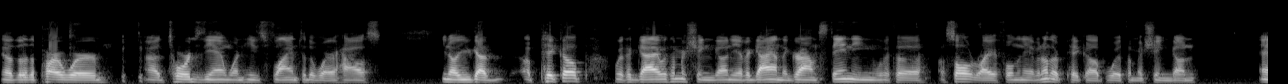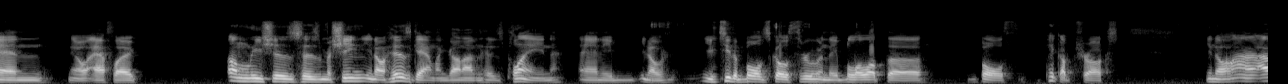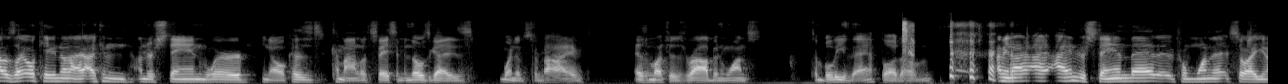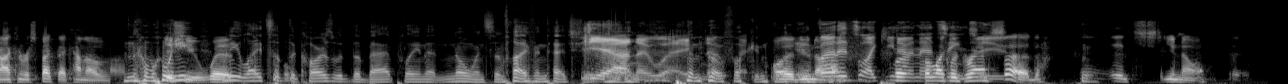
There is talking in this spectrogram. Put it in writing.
you know the, the part where uh, towards the end when he's flying to the warehouse you know you've got a pickup with a guy with a machine gun. You have a guy on the ground standing with a assault rifle and then you have another pickup with a machine gun. And you know affleck unleashes his machine you know his gatling gun on his plane and he you know you see the bullets go through and they blow up the both pickup trucks you know, I, I was like, okay, you know, I, I can understand where, you know, because come on, let's face it, I mean, those guys wouldn't have survived as much as Robin wants to believe that. But um, I mean, I, I I understand that from one, so I, you know, I can respect that kind of No, when he, issue when with. he lights up the cars with the bat plane, that no one's surviving that shit. Yeah, man. no way, no, no way. fucking Well, way. you know, But it's like you know, but, in but that like what Grant too, said, it's you know,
